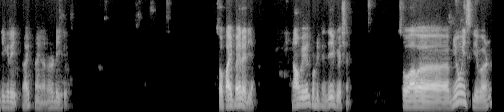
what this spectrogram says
degree, right? 900 degree. So 5 pi radian. Now we will put it in the equation. So our mu is given,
